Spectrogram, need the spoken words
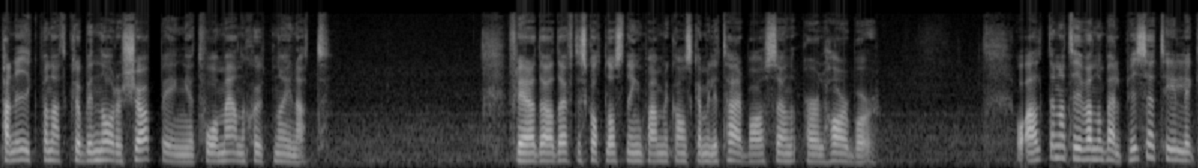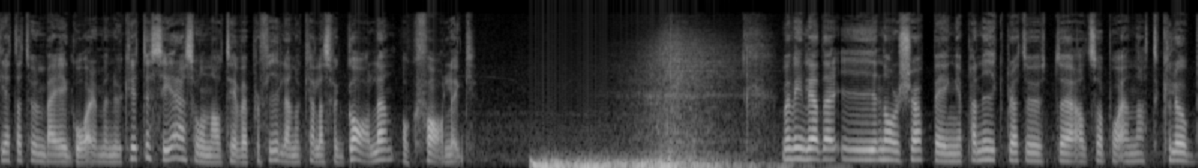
Panik på nattklubb i Norrköping, två män skjutna i natt. Flera döda efter skottlossning på amerikanska militärbasen Pearl Harbor. Och alternativa Nobelpriset till Greta Thunberg igår men nu kritiseras hon av tv-profilen och kallas för galen och farlig. Men vi inleder i Norrköping. Panik bröt ut eh, alltså på en nattklubb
